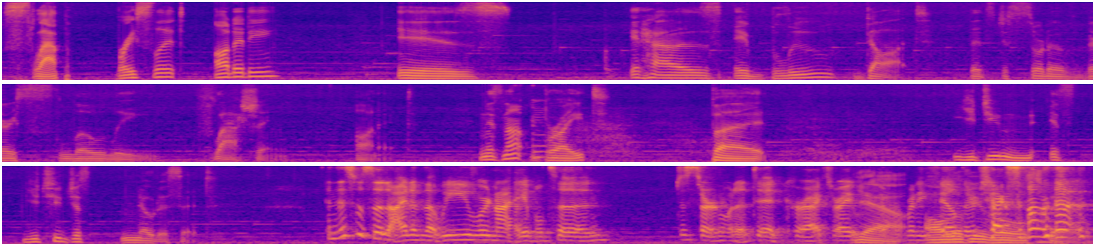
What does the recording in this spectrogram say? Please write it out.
slap bracelet oddity is it has a blue dot that's just sort of very slowly flashing on it. And it's not mm. bright, but you do it's you two just notice it. And this was an item that we were not able to discern what it did. Correct? Right? Yeah, Everybody failed their checks on failed. that.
